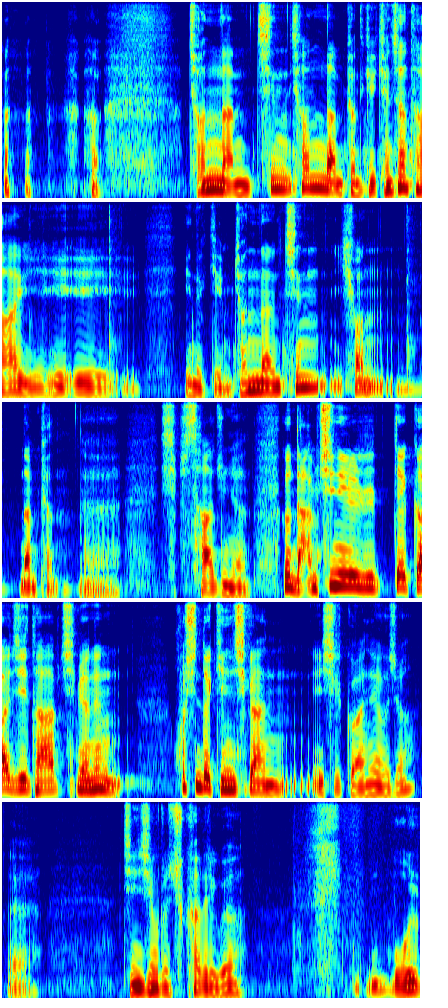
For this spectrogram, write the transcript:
전 남친, 현 남편. 괜찮다. 이, 이, 이, 이 느낌. 전 남친, 현 남편. 예, 14주년. 그 남친일 때까지 다 합치면은 훨씬 더 긴 시간이실 거 아니에요. 그죠? 예. 진심으로 축하드리고요. 뭘,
